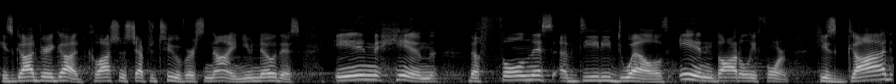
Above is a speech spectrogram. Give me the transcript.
He's God, very God. Colossians chapter 2, verse 9. You know this. In him, the fullness of deity dwells in bodily form. He's God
